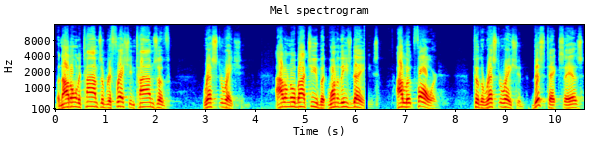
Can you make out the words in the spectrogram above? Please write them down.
But not only times of refreshing, times of restoration. I don't know about you, but one of these days, I look forward to the restoration. This text says,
